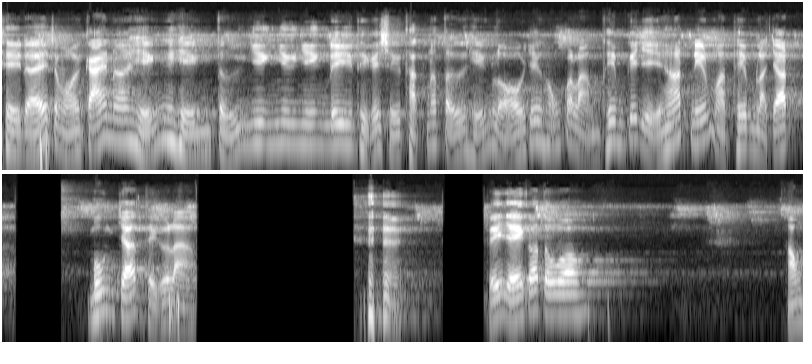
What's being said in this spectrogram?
thì để cho mọi cái nó hiển hiện tự nhiên như nhiên đi, thì cái sự thật nó tự hiển lộ, chứ không có làm thêm cái gì hết. Nếu mà thêm là chết. Muốn chết thì cứ làm. Thì vậy có tu không? Không.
